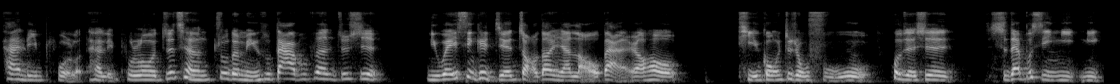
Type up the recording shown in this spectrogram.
太离谱了，太离谱了！我之前住的民宿大部分就是你微信可以直接找到人家老板，然后。提供这种服务，或者是实在不行，你你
